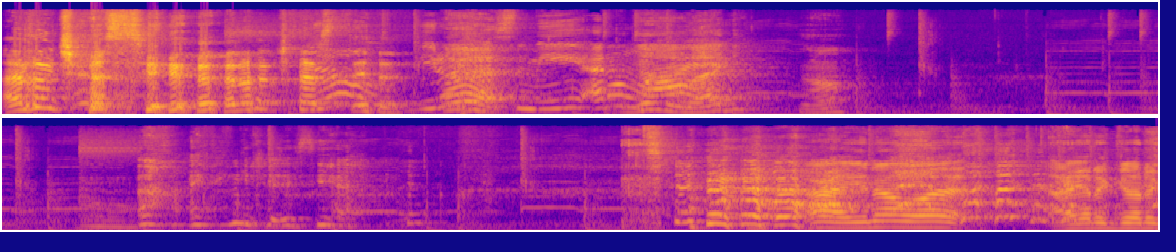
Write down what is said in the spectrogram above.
I don't trust you. I don't trust No, you. you don't trust me. I don't Is lie. Leg? No. I think it is. Yeah. Alright, you know what? I gotta go to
